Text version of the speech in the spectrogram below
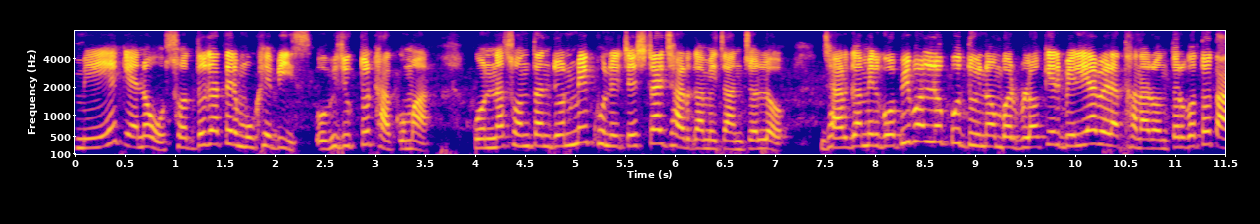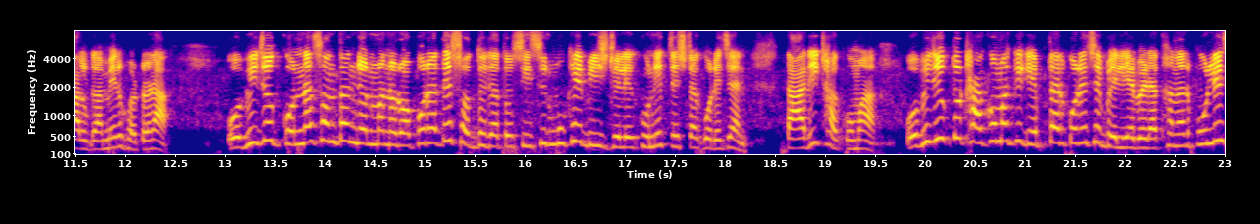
মেয়ে কেন? সদ্যোজাতের মুখে বিষ, অভিযুক্ত ঠাকুমা। কন্যা সন্তান জন্মে খুনের চেষ্টায় ঝাড়গ্রামে চাঞ্চল্য। ঝাড়গ্রামের গোপীবল্লভপুর দুই নম্বর ব্লকের বেলিয়াবেড়া থানার অন্তর্গত তালগ্রামের ঘটনা। অভিযোগ, কন্যা সন্তান জন্মানোর অপরাধে সদ্যজাত শিশুর মুখে বিষ ঢেলে খুনের চেষ্টা করেছেন তারই ঠাকুমা। অভিযুক্ত ঠাকুমাকে গ্রেপ্তার করেছে বেলিয়াবেড়া থানার পুলিশ।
